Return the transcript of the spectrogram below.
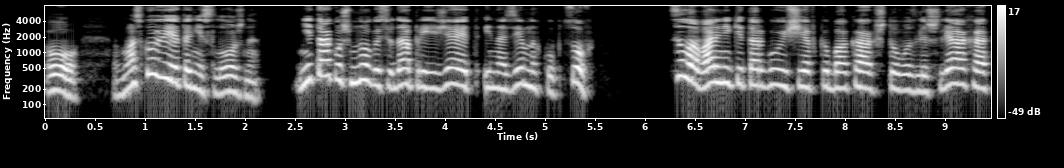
«О, в Москве это несложно. Не так уж много сюда приезжает иноземных купцов. Целовальники, торгующие в кабаках, что возле шляха,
